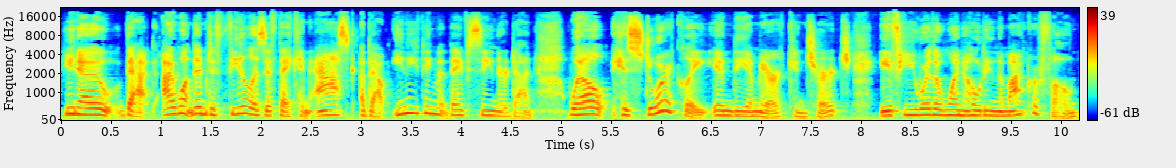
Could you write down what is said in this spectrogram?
You know, that I want them to feel as if they can ask about anything that they've seen or done. Well, historically in the American church, if you were the one holding the microphone,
